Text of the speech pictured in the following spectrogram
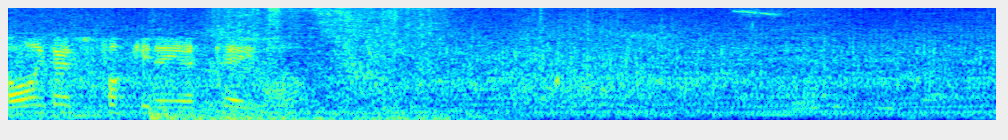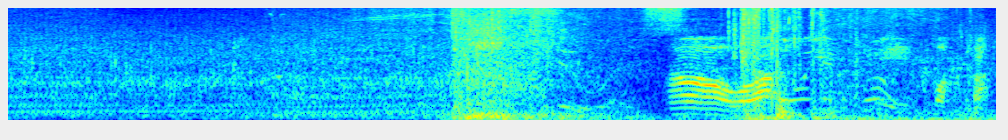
Oh, that guy's fucking AFK now. Oh, well that's me. Fuck that.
